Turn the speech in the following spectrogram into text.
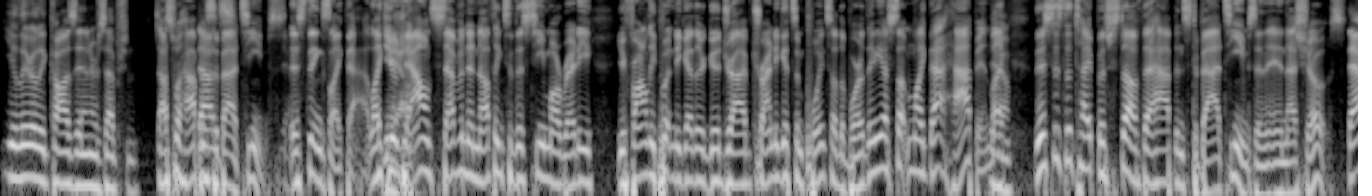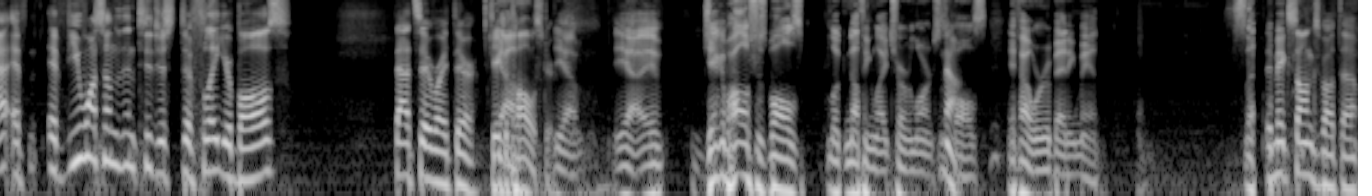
you literally caused an interception. That's what happens to bad teams. yeah. It's things like that. Like you're down seven to nothing to this team already. You're finally putting together a good drive, trying to get some points on the board. Then you have something like that happen. Yeah. Like this is the type of stuff that happens to bad teams, and, and that shows. That if if you want something to just deflate your balls, that's it right there. Jacob yeah. Hollister. Yeah, yeah. If Jacob Hollister's balls look nothing like Trevor Lawrence's No. balls. If I were a betting man, so They make songs about that.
